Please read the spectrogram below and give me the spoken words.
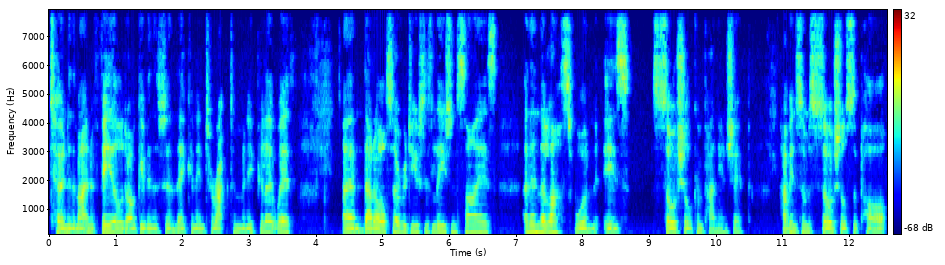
turning them out in a field or giving them something they can interact and manipulate with. Um, that also reduces lesion size. And then the last one is social companionship, having some social support.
